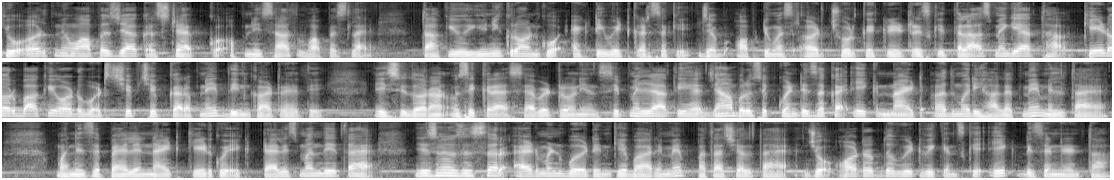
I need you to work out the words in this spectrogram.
कि वो अर्थ में वापस जाकर स्टैप को अपने साथ वापस लाए, ताकि वो यूनिक्रॉन को एक्टिवेट कर सके. जब ऑप्टिमस अर्थ छोड़कर क्रिएटर्स की तलाश में गया था केड और बाकी ऑटोबर्ट्स छिप छिप कर अपने दिन काट रहे थे. इसी दौरान उसे क्रैश सैबेट्रोनियन शिप मिल जाती है, जहाँ पर उसे क्विंटिसा का एक नाइट अधमरी हालत में मिलता है। मरने से पहले नाइट केड को एक टेलिसमन देता है, जिसमें उसे सर एडमंड बर्टिन के बारे में पता चलता है, जो ऑर्डर ऑफ़ द विट वीकेंस के एक डिसेंडेंट था।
